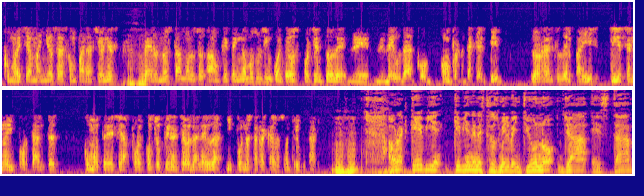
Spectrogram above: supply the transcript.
como decía, mañosas comparaciones, pero no estamos, nosotros, aunque tengamos un 52% de, de, de deuda como, como porcentaje del PIB, los rentos del país siguen siendo importantes como te decía, por el costo financiero de la deuda y por nuestra recaudación tributaria. Ahora, ¿qué, bien, ¿qué viene en este 2021? Ya está,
